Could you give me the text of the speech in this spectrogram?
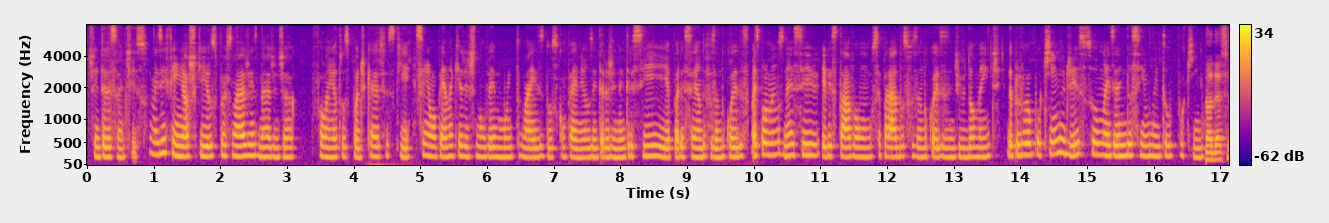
Achei interessante isso. Mas enfim, eu acho que os personagens, né, a gente já falou em outros podcasts que, sim, é uma pena que a gente não vê muito mais dos companions interagindo entre si e aparecendo e fazendo coisas. Mas pelo menos nesse, eles estavam separados fazendo coisas individualmente. Deu pra ver um pouquinho disso, mas ainda assim muito pouquinho. Na 11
